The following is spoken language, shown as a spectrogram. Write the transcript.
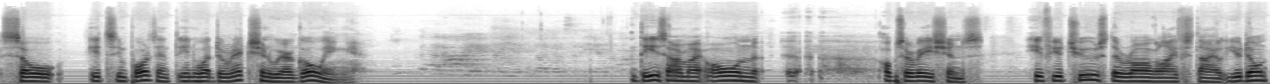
So it's important in what direction we are going. These are my own uh, observations. If you choose the wrong lifestyle, you don't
